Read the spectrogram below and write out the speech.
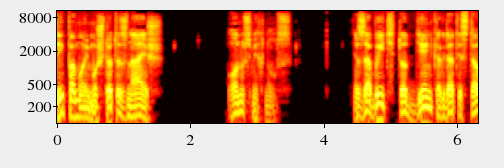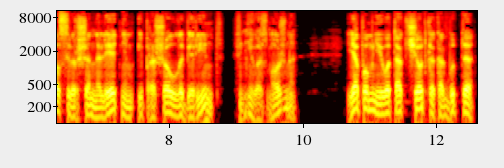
Ты, по-моему, что-то знаешь. Он усмехнулся. Забыть тот день, когда ты стал совершеннолетним и прошел лабиринт, невозможно. Я помню его так четко, как будто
